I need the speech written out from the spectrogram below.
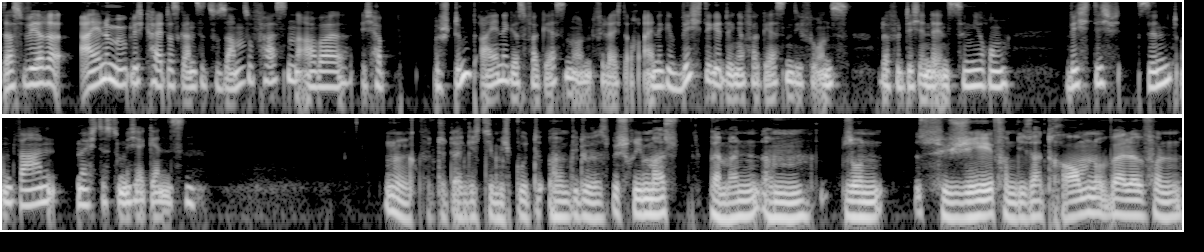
Das wäre eine Möglichkeit, das Ganze zusammenzufassen, aber ich habe bestimmt einiges vergessen und vielleicht auch einige wichtige Dinge vergessen, die für uns oder für dich in der Inszenierung wichtig sind und waren. Möchtest du mich ergänzen? Nö, ich finde das eigentlich ziemlich gut, äh, wie du das beschrieben hast. Wenn man ähm, so ein Sujet von dieser Traumnovelle, von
